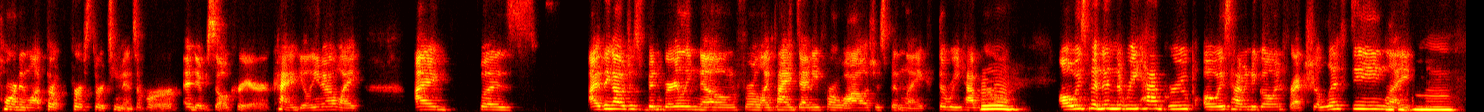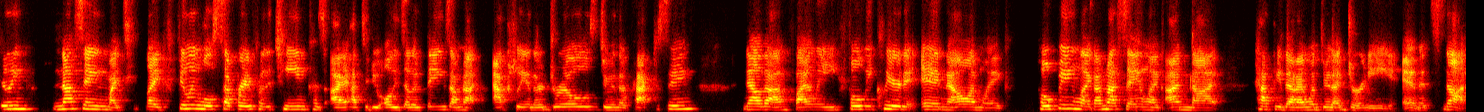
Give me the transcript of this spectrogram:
torn in the first 13 minutes of her NWSL career kind of deal. You know, like I was, I think I've just been really known for like my identity for a while. It's just been like the rehab girl. Mm. Always been in the rehab group, always having to go in for extra lifting, like Mhm. feeling not saying my t- like feeling a little separated from the team because I have to do all these other things. I'm not actually in their drills, doing their practicing. Now that I'm finally fully cleared it in, now I'm like hoping like I'm not saying like I'm not happy that I went through that journey and it's not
